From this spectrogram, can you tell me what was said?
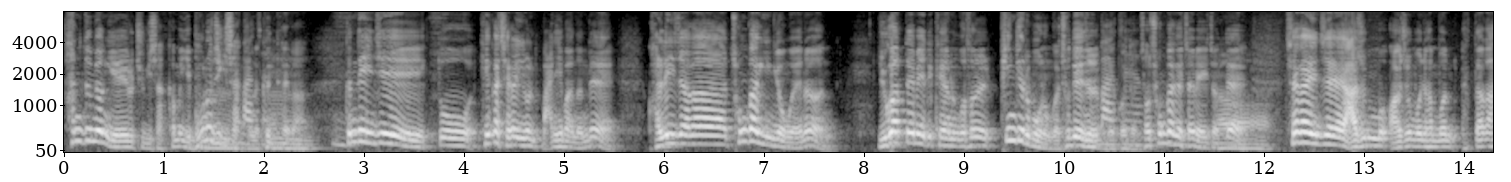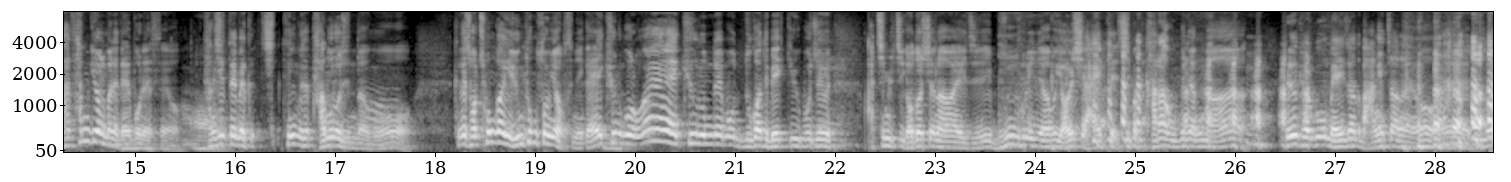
한두 명 예외를 주기 시작하면 이게 무너지기 음, 시작하는. 근태가. 음. 근데 이제 또 그러니까 제가 이걸 많이 봤는데 관리자가 총각인 경우에는 육아 때문에 이렇게 하는 것을 핑계로 보는 거예요. 저도 예전에. 그랬거든요. 저 총각이었잖아요, 메이저 때. 어. 제가 이제 아주머, 아주머니 한 번 했다가 한 3개월 만에 내보냈어요. 어. 당신 때문에 그 팀에서 다 무너진다고. 그러니까 저 총각이 융통성이 없으니까 애 키우는 걸왜애 키우는데 뭐 누구한테 맡기고 지 네. 아침 일찍 8시에 나와야지 무슨 소리냐고 10시에 아예 때 집에 가라고 그냥 막. 그래서 결국 매니저도 망했잖아요. 네. 근데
